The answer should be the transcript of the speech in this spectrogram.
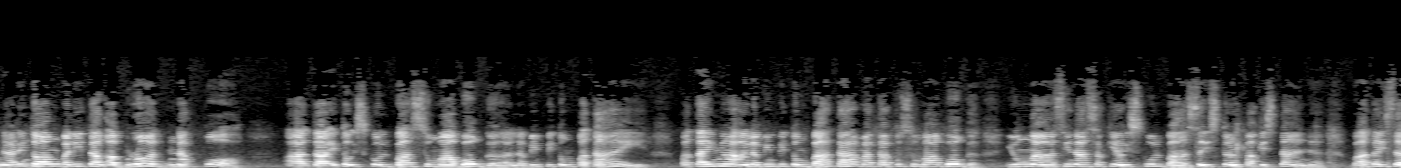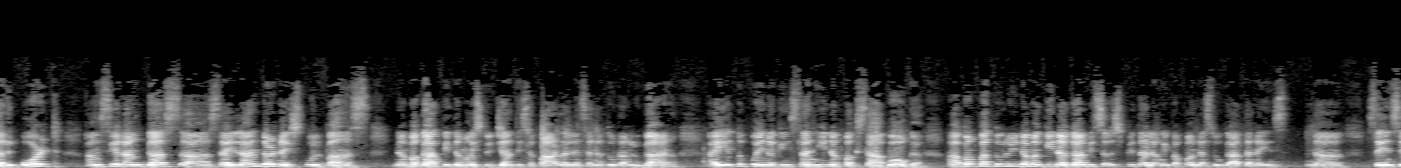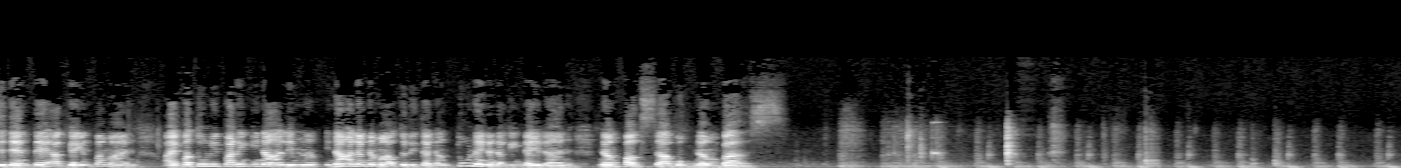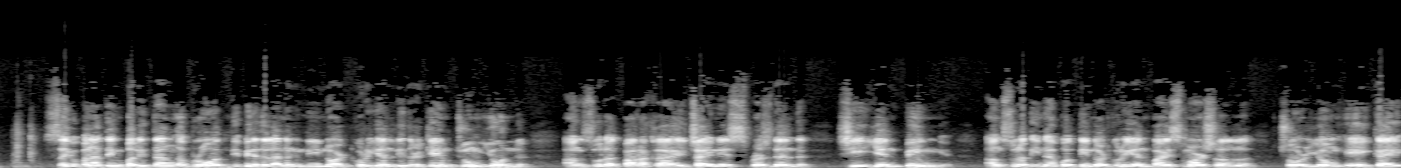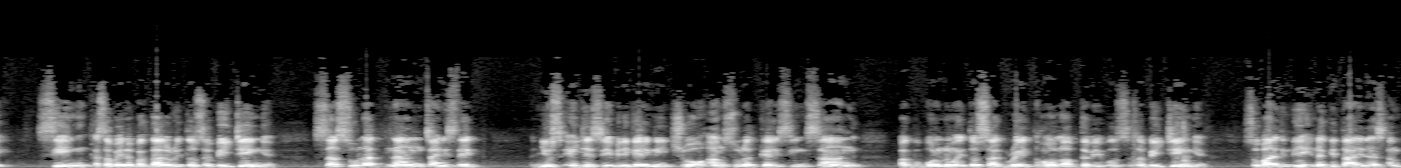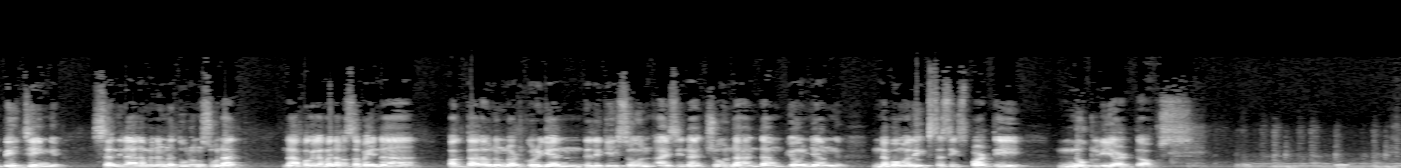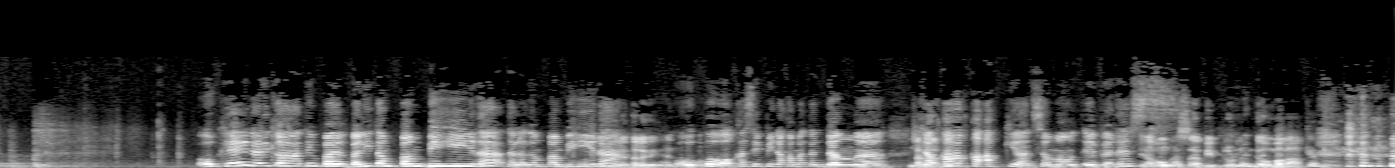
Narito ang balitang abroad, nako. At ah, itong school bus sumabog, ah, labing pitong patay. Patay nga ang labing pitong bata matapos sumabog yung ah, sinasakyang school bus sa eastern Pakistan. Batay sa report, ang sirang gas ah, cylinder na school bus na magatid ng mga estudyante sa paaralan sa naturang lugar ay ito po ay naging sanhi ng pagsabog. Habang patuloy naman ginagamit sa ospital ang iba pang nasugatan na, na sa insidente at gayon pa man ay patuloy pa rin inaalim, inaalam ng mga otoridad ang tunay na naging dahilan ng pagsabog ng bus. Sa iba pa nating balitang abroad, ipinadala ng ni North Korean leader Kim Jong-un ang sulat para kay Chinese President Xi Jinping. Ang sulat inabot ni North Korean Vice Marshal Cho Yong-hae kay Sing kasabay ng pagdalo nito sa Beijing. Sa sulat ng Chinese State News Agency, binigay ni Cho ang sulat kay Sing Sang pagpupulong naman ito sa Great Hall of the People sa Beijing. Subalit hindi nagdetalye na ang Beijing sa nilalaman ng naturang sulat na paglaman nakasabay na pagdalaw ng North Korean delegation ay sina Cho na handang Pyongyang na bumalik sa six-party nuclear talks. Okay, narito ang ating pa- balitang pambihira. Talagang pambihira. Na talaga yan. Opo, kasi pinakamatandang ah, Nakaakyat. nakakaakyat sa Mount Everest. Eh, ako nga, sa fifth floor lang, daw makakit.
